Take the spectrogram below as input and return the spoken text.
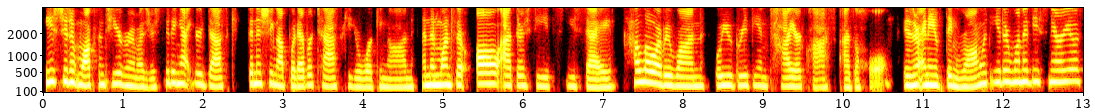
Each student walks into your room as you're sitting at your desk, finishing up whatever task you're working on. And then once they're all at their seats, you say, Hello, everyone, or you greet the entire class as a whole. Is there anything wrong with either one of these scenarios?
